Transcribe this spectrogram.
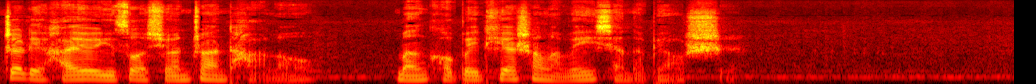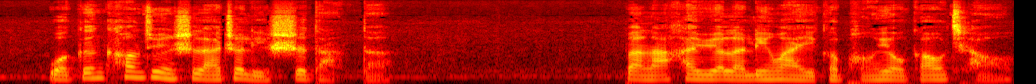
这里还有一座旋转塔楼，门口被贴上了危险的标识。我跟康俊是来这里试胆的。本来还约了另外一个朋友高桥，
